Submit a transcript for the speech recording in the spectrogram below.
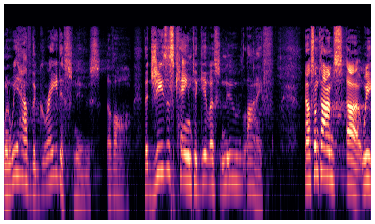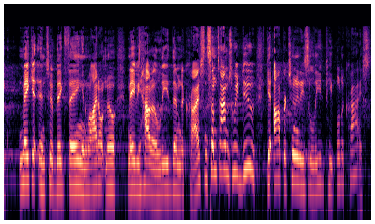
when we have the greatest news of all? That Jesus came to give us new life. Now, sometimes uh, we make it into a big thing, and well, I don't know maybe how to lead them to Christ. And sometimes we do get opportunities to lead people to Christ.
